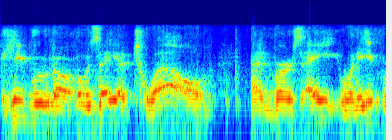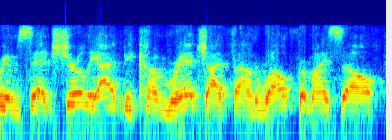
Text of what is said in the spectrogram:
Hebrew or Hosea 12 and verse 8, when Ephraim said, "Surely I've become rich; I've found wealth for myself."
